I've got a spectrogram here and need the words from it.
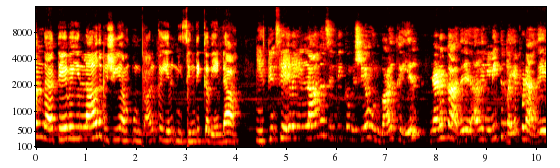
அந்த தேவையில்லாத விஷயம் உன் வாழ்க்கையில் நீ சிந்திக்க வேண்டாம். நீ இல்லாமல் சிந்திக்கும் விஷயம் உன் வாழ்க்கையில் நடக்காது. அதை நினைத்து பயப்படாதே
